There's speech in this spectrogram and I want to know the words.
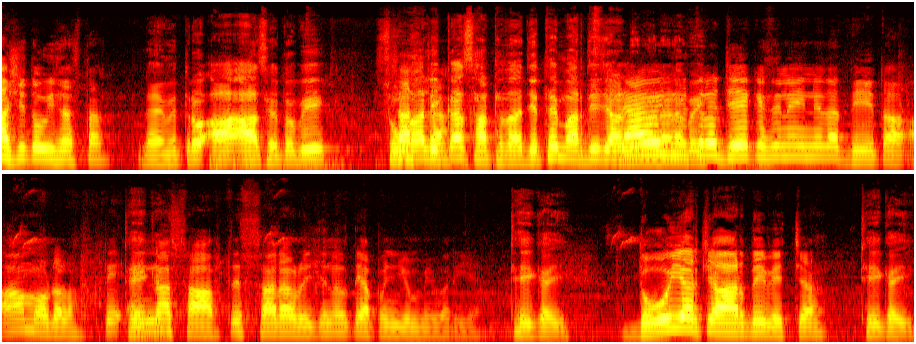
ਆਸ਼ੀ ਤੋਂ ਵੀ ਸਸਤਾ। ਲੈ ਮਿੱਤਰੋ ਆ ਆਸੇ ਤੋਂ ਵੀ ਸੋਨਾ ਲਿਕਾ 60 ਦਾ ਜਿੱਥੇ ਮਰਜ਼ੀ ਜਾ ਲੈਣਾ ਬਈ ਲੈਣਾ ਬਈ। ਮਿੱਤਰੋ ਜੇ ਕਿਸੇ ਨੇ ਇੰਨੇ ਦਾ ਦੇਤਾ ਆ। ਮਾਡਲ ਤੇ ਇੰਨਾ ਸਾਫ਼ ਤੇ ਸਾਰਾ ਓਰੀਜਨਲ ਤੇ ਆਪਣੀ ਜ਼ਿੰਮੇਵਾਰੀ ਆ। ਠੀਕ ਹੈ ਜੀ। 2004 ਦੇ ਵਿੱਚ ਆ। ਠੀਕ ਹੈ ਜੀ।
